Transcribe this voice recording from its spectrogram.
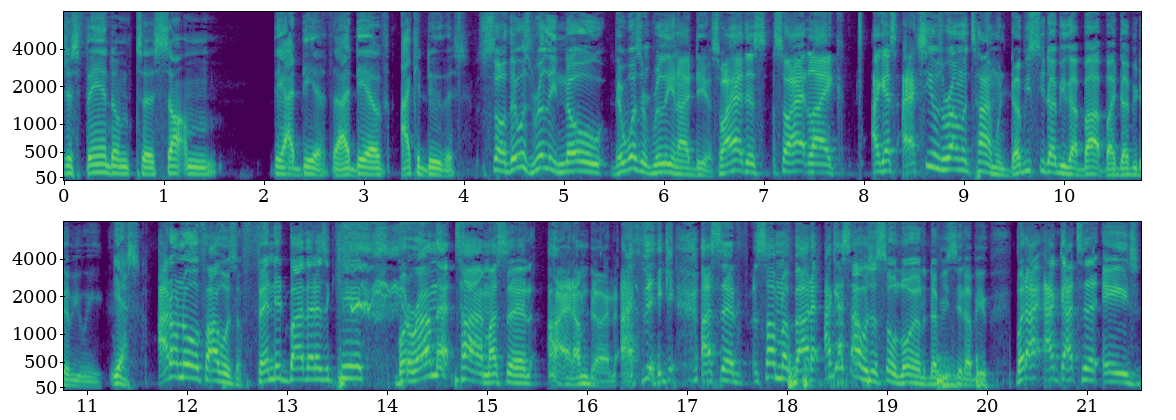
just fandom to something, the idea, the idea of I could do this? So there was really no, there wasn't really an idea. So I had this. So I had like, I guess actually it was around the time when WCW got bought by WWE. Yes. I don't know if I was offended by that as a kid, but around that time I said, all right, I'm done. I think I said something about it. I guess I was just so loyal to WCW. But I, I got to that age,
